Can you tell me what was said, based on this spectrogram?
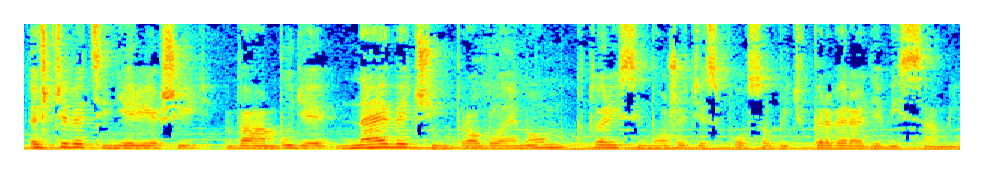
ešte veci neriešiť vám bude najväčším problémom, ktorý si môžete spôsobiť v prvé rade vy sami.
